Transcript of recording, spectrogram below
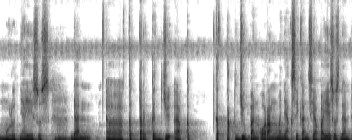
mulutnya Yesus. Hmm. dan eh, keterkeju ke- ketakjuban orang menyaksikan siapa Yesus dan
